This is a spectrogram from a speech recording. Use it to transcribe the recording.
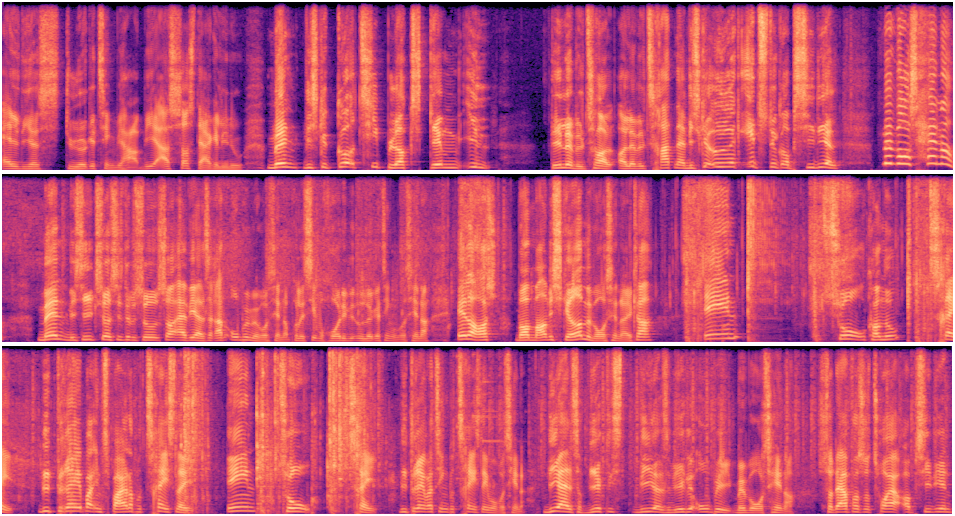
alle de her styrketing, vi har. Vi er så stærke lige nu. Men vi skal gå 10 blocks gennem ild. Det er level 12, og level 13 er, at vi skal ødelægge et stykke obsidian med vores hænder. Men hvis I ikke så sidste episode, så er vi altså ret OP med vores hænder. Prøv lige at se, hvor hurtigt vi ødelægger ting med vores hænder. Eller også, hvor meget vi skader med vores hænder. Er I klar? 1, 2, kom nu, 3. Vi dræber en spider på 3 slag. 1, 2, 3. Vi dræber ting på tre slag med vores hænder. Vi er altså virkelig, vi er altså virkelig OP med vores hænder. Så derfor så tror jeg, Obsidian,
